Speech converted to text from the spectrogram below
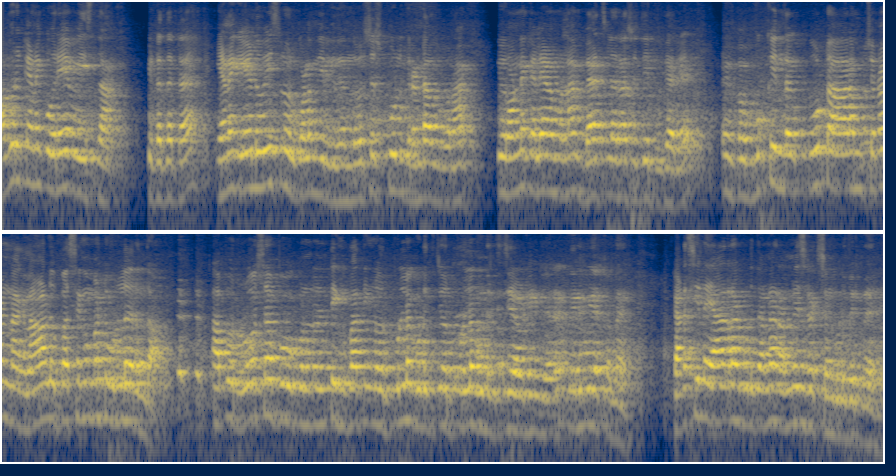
அவருக்கு எனக்கு ஒரே வயசு தான். கிட்டத்தட்ட எனக்கு ஏழு வயசில் ஒரு குழந்தை இருக்குது. இந்த வருஷம் ஸ்கூலுக்கு ரெண்டாவது போகிறான் இவர் உடனே கல்யாணம் பண்ணால் பேச்சுலராக சுற்றிட்டு இருக்காரு. இப்போ புக்கு இந்த கூட்டம் ஆரம்பிச்சோன்னா நாங்கள் நாலு பசங்க மட்டும் உள்ளே இருந்தோம் அப்போ ஒரு ரோசா பூ கொண்டு வந்துட்டு இங்கே பார்த்தீங்களா ஒரு புள்ள கொடுத்துச்சு ஒரு புள்ள கொடுத்துச்சு அப்படிங்கிற பெருமையாக சொன்னார். கடைசியில் யாரா கொடுத்தானா ரமேஷ் ரக்ஷன் கொடுத்துருக்காரு.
